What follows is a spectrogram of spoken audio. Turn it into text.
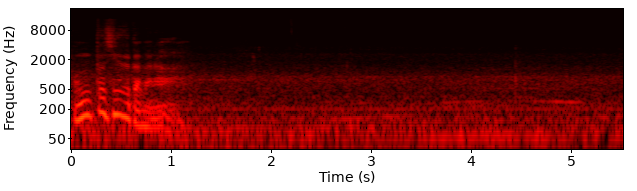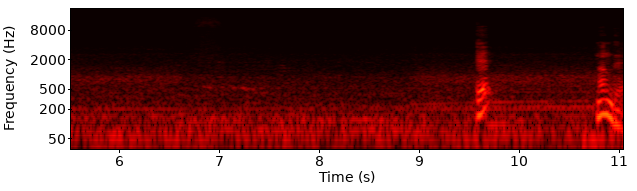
ほんと静かだな。え？なんで？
